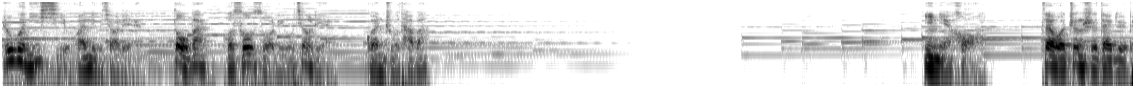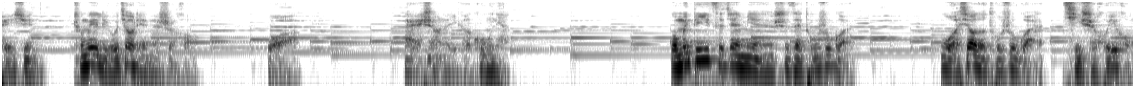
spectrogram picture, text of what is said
如果你喜欢刘教练，豆瓣或搜索刘教练，关注他吧。一年后。在我正式带队培训，成为刘教练的时候，我爱上了一个姑娘。我们第一次见面是在图书馆，我校的图书馆气势恢宏，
